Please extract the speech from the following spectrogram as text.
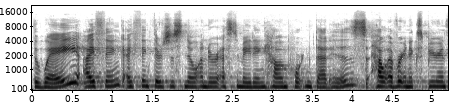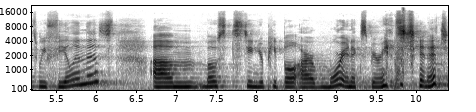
the way i think. I think there's just no underestimating how important that is. However inexperienced we feel in this um, most senior people are more inexperienced in it.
